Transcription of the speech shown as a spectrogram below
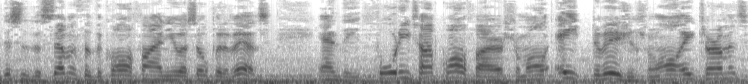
this is the seventh of the qualifying U.S. Open events, and the 40 top qualifiers from all eight divisions, from all eight tournaments,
